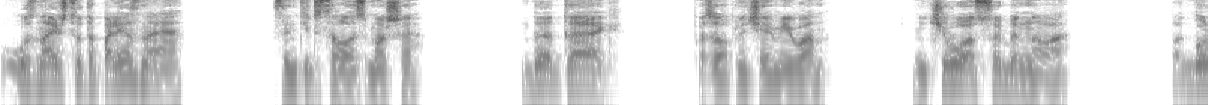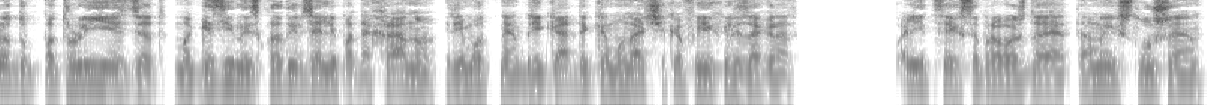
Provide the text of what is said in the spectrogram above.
«Узнать что-то полезное?» – заинтересовалась Маша. «Да так», – пожал плечами Иван. «Ничего особенного. По городу патрули ездят, магазины и склады взяли под охрану, ремонтные бригады коммунальщиков выехали за город. Полиция их сопровождает, а мы их слушаем.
